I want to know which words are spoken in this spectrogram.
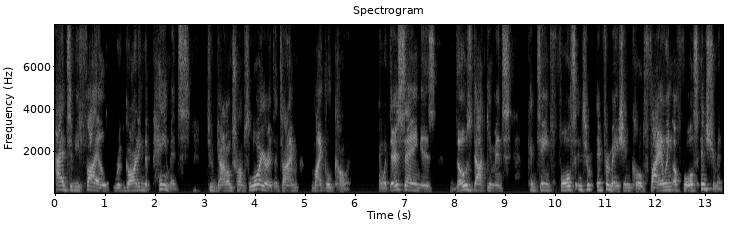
had to be filed regarding the payments to Donald Trump's lawyer at the time, Michael Cohen. And what they're saying is those documents contain false inter- information called filing a false instrument.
